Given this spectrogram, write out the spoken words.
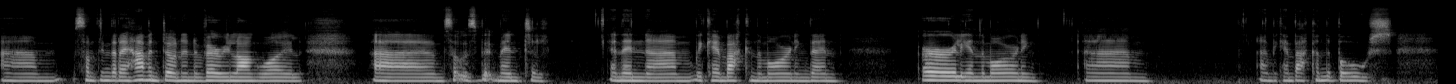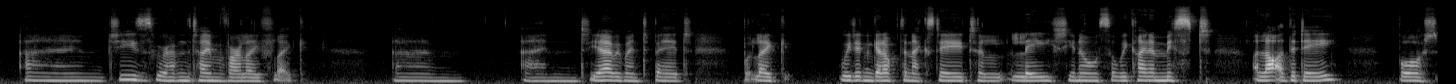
Um, something that I haven't done in a very long while. Um, so it was a bit mental and then um, we came back in the morning then, early in the morning. Um, and we came back on the boat. And Jesus, we were having the time of our life, like. Um, and yeah, we went to bed. But like, we didn't get up the next day till late, you know, so we kind of missed a lot of the day. But,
